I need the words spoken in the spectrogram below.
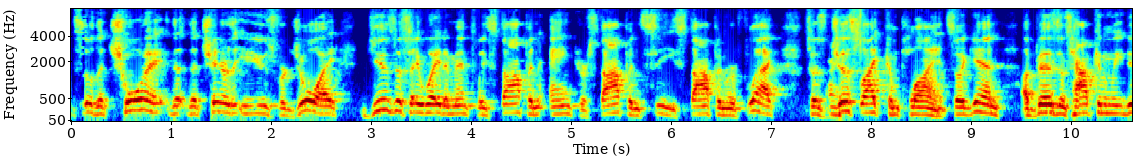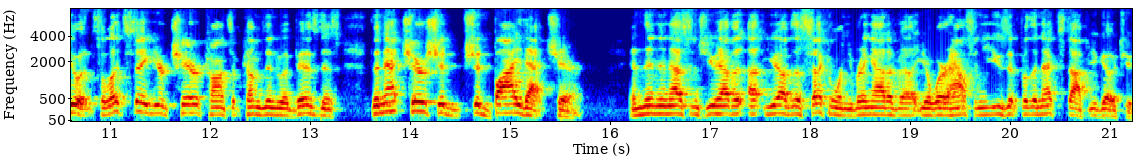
so the joy, the, the chair that you use for joy gives us a way to mentally stop and anchor, stop and see, stop and reflect. So it's just like compliance. So again, a business, how can we do it? So let's say your chair concept comes into a business, then that chair should should buy that chair and then in essence you have a, a, you have the second one you bring out of uh, your warehouse and you use it for the next stop you go to.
